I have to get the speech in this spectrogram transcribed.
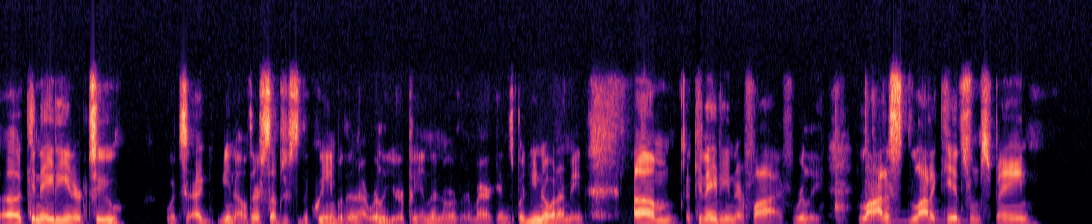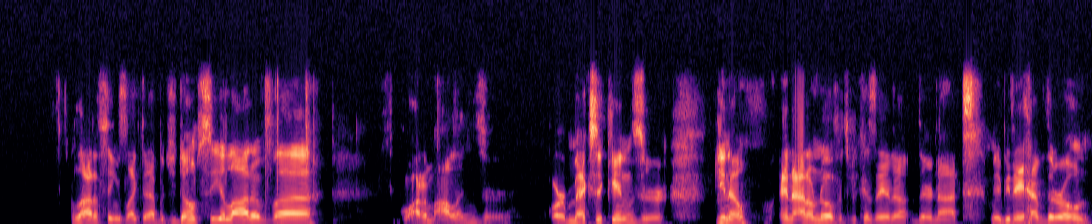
uh, a Canadian or two, which I, you know, they're subjects of the Queen, but they're not really European; they're Northern Americans. But you know what I mean. Um, a Canadian or five, really. A lot of a lot of kids from Spain, a lot of things like that. But you don't see a lot of uh, Guatemalans or or Mexicans or you know, and I don't know if it's because they're not, they're not maybe they have their own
